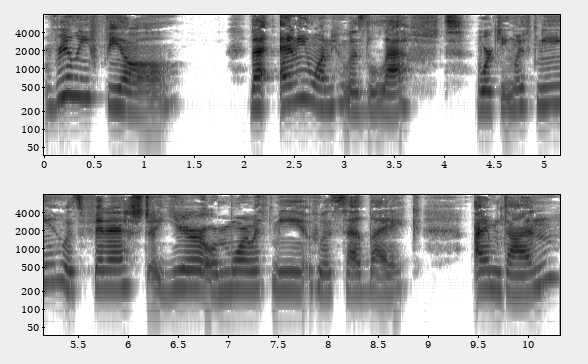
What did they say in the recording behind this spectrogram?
really feel that anyone who has left working with me, who has finished a year or more with me, who has said like, I'm done,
